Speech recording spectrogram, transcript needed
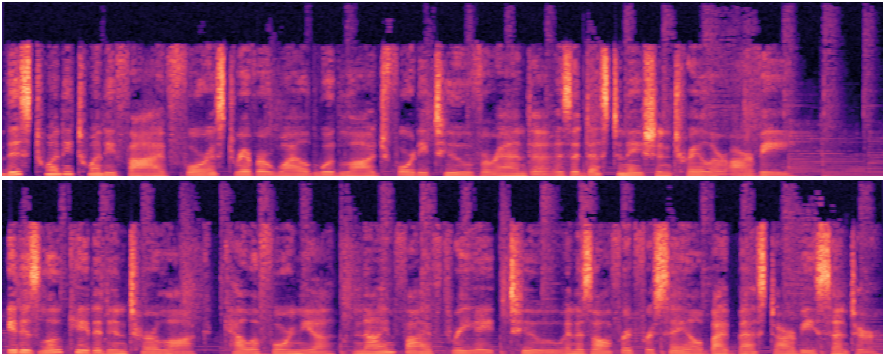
This 2025 Forest River Wildwood Lodge 42 Veranda is a destination trailer RV. It is located in Turlock, California, 95382 and is offered for sale by Best RV Center.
